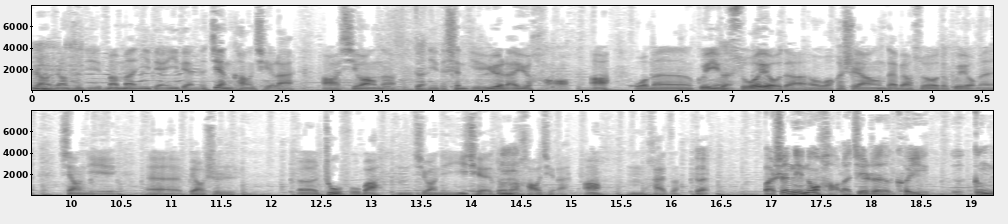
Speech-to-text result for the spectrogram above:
让让自己慢慢一点一点的健康起来啊，希望呢。对，你的身体越来越好啊！我们鬼影所有的，我和石阳代表所有的鬼友们向你呃表示呃祝福吧。嗯，希望你一切都能好起来啊！嗯，孩子，对，把身体弄好了，接着可以更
